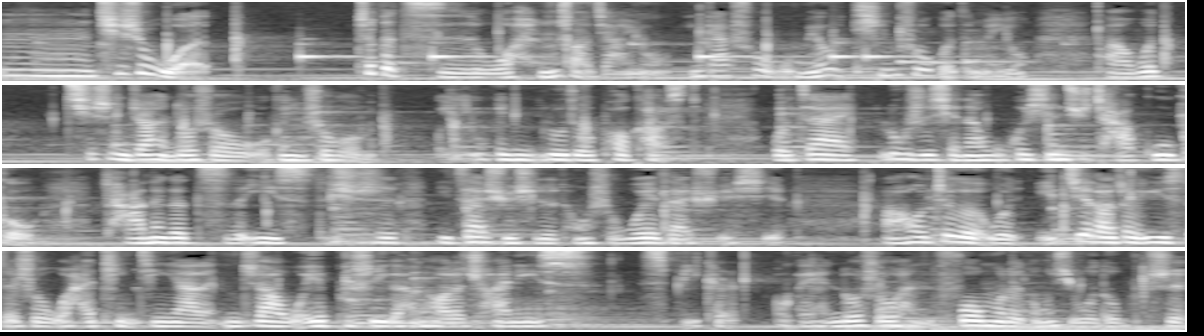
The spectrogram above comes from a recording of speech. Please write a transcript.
嗯，其实我。这个词我很少这样用，应该说我没有听说过怎么用啊。我其实你知道，很多时候我跟你说过，我我给你录这个 podcast，我在录之前呢，我会先去查 Google，查那个词的意思。其实你在学习的同时，我也在学习。然后这个我一见到这个意思的时候，我还挺惊讶的。你知道，我也不是一个很好的 Chinese speaker，OK，很多时候很 formal 的东西我都不是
